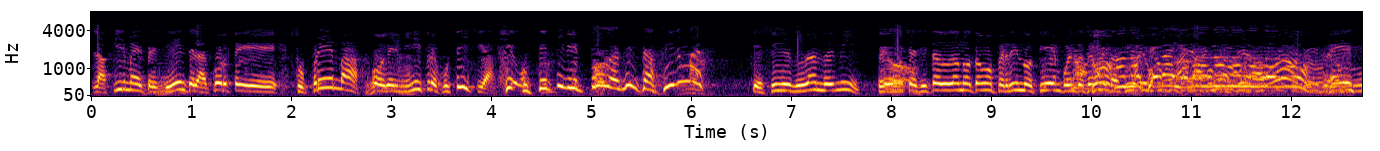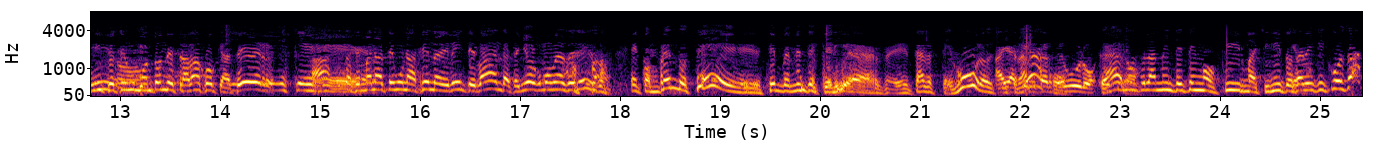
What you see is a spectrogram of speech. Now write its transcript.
la firma del presidente de la Corte Suprema o del ministro de Justicia? ¿Qué, ¿Usted tiene todas esas firmas? Que sigue dudando de mí. Pero- Pucha, si está dudando estamos perdiendo tiempo. Entonces No, no, no se vaya, no, no, no, no, no. Eh, sí, yo tengo un montón de trabajo que hacer. Es que- Ah, esta semana tengo una agenda de 20 bandas, señor. ¿Cómo me hacer eso? Eh, comprendo usted, simplemente quería eh, estar seguro de su quiere trabajo. estar seguro. Es que Claro. no solamente tengo firma, chinito. ¿Sabe qué cosa?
